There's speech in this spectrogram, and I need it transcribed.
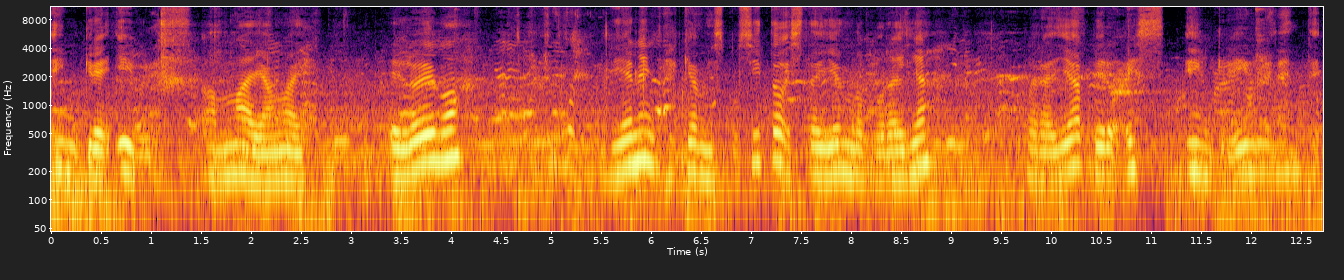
increíbles. Amay, amay. Y luego vienen, aquí a mi esposito está yendo por allá, por allá, pero es increíblemente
